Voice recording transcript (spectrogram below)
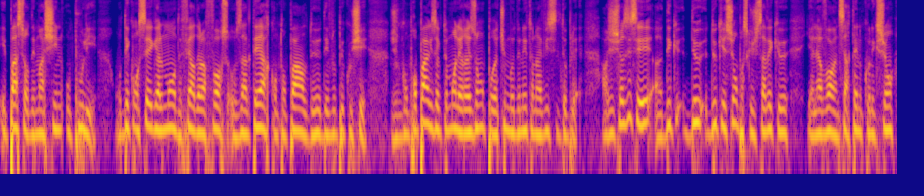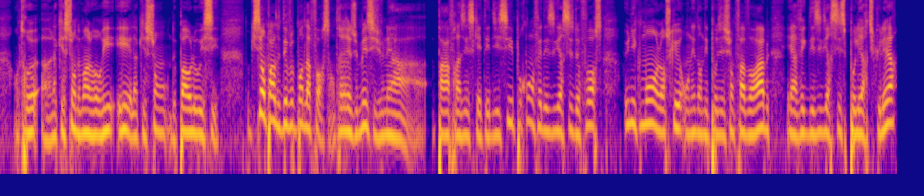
et pas sur des machines ou poulies. On déconseille également de faire de la force aux haltères quand on parle de développer couché. Je ne comprends pas exactement les raisons. Pourrais-tu me donner ton avis, s'il te plaît? Alors j'ai choisi ces euh, deux, questions parce que je savais qu'il y allait avoir une certaine connexion entre euh, la question de Mallory et la question de Paolo ici. Donc ici, on parle de développement de la force. En très résumé, si je venais à ce qui a été dit ici. Pourquoi on fait des exercices de force uniquement lorsque on est dans des positions favorables et avec des exercices polyarticulaires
